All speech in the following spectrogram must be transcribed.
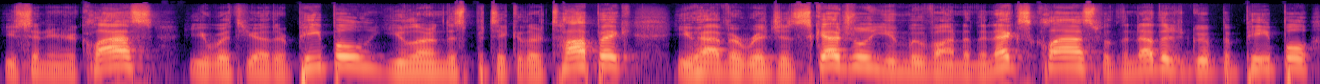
you sit in your class, you're with your other people, you learn this particular topic, you have a rigid schedule, you move on to the next class with another group of people.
